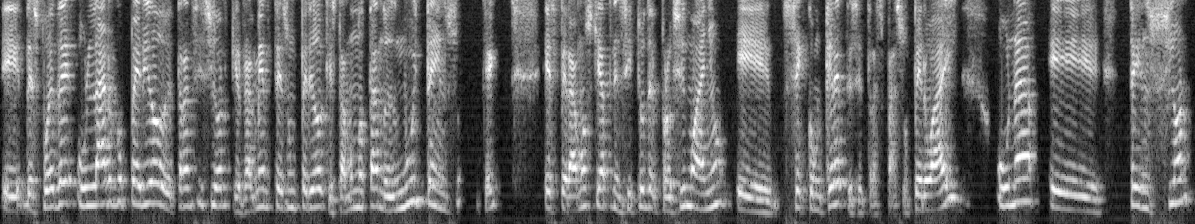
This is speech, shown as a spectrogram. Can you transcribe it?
eh, después de un largo periodo de transición, que realmente es un periodo que estamos notando, es muy tenso, ¿okay? esperamos que a principios del próximo año eh, se concrete ese traspaso, pero hay una... Eh, tensión,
